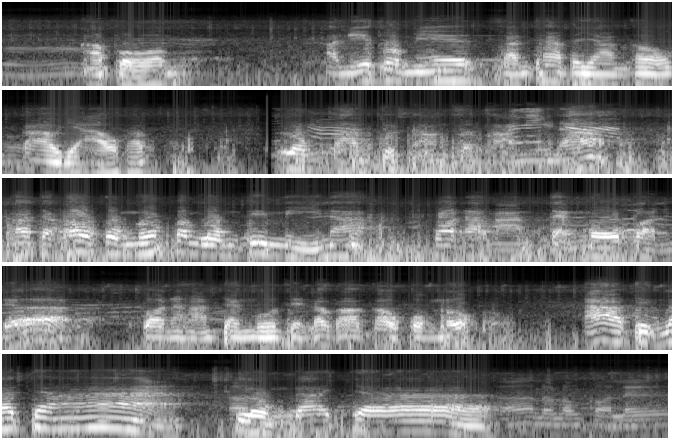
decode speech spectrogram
อืมครับผม อันนี้พวกนี้สัญชาตญาณเขาก้าวยาวครับ ลงตามจุดตามสถานีนะ ถ้าจะเข้ากรงนกต้องลงที่หมีนะ ป้อนอาหารแตงโมก่อนเด้อป้อนอาหารแตงโมเสร็จแล้วก็เข้ากรงนกอ้าวถึงแล้วจ้า ลงได้จ้าอ๋อเราลงก่อนเลย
